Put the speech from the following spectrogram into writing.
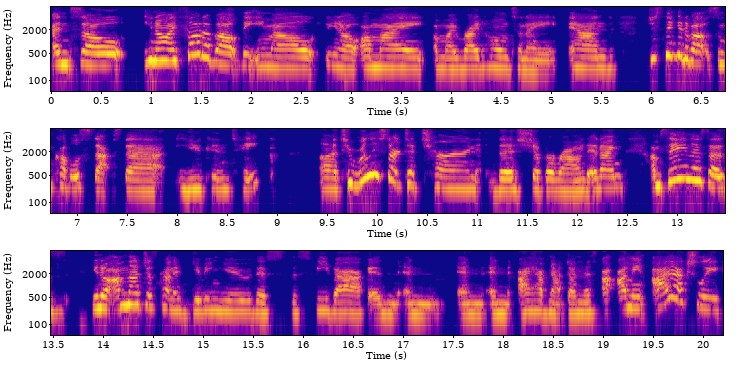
And so you know, I thought about the email, you know, on my on my ride home tonight, and just thinking about some couple of steps that you can take uh, to really start to turn the ship around. And I'm I'm saying this as you know i'm not just kind of giving you this this feedback and and and and i have not done this. I, I, mean i actually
